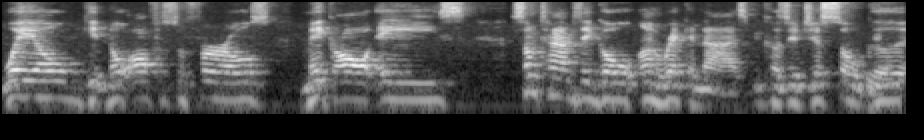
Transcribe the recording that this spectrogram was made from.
well, get no office referrals, make all A's. Sometimes they go unrecognized because they're just so good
